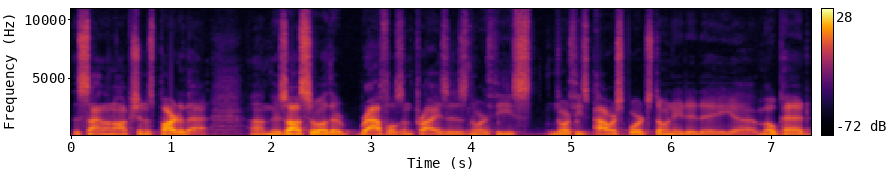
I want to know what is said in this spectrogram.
The silent auction is part of that. Um, there's also other raffles and prizes. Northeast Northeast Power Sports donated a uh, moped,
